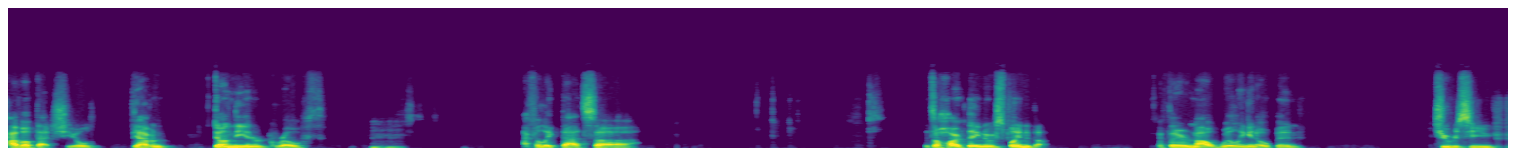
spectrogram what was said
have up that shield, they haven't done the inner growth. Mhm. I feel like that's uh it's a hard thing to explain to them if they're not willing and open to receive,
